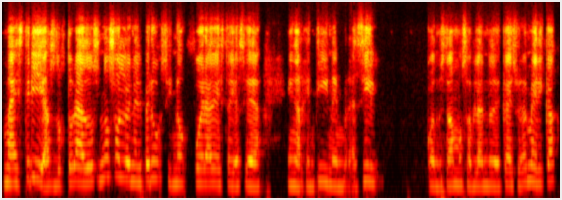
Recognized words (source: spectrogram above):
maestrías, doctorados, no solo en el Perú, sino fuera de esta, ya sea en Argentina, en Brasil, cuando estábamos hablando de acá de Sudamérica,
